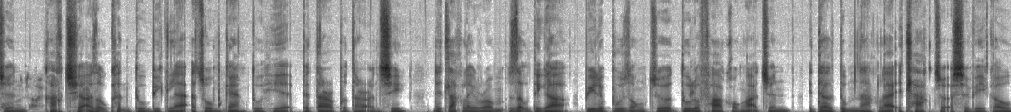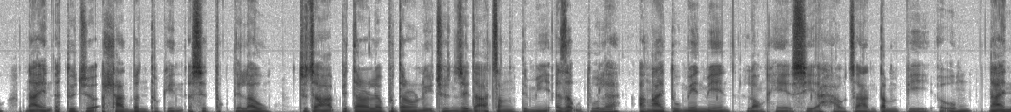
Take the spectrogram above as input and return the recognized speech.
chen hak chia azau khan tu bik la achom kang tu he peter putar an si ni tlak lai rom zau tiga. Pile pu zong chu tu fa ko nga chen itel tum nak la i thak chu ase ko na in atu chu athlan ban tukin asitok tok te chu cha pitar la putar ni chun zeda da achang timi azau tu la angai tu men men, long he si a hau chan tampi a um. Na in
